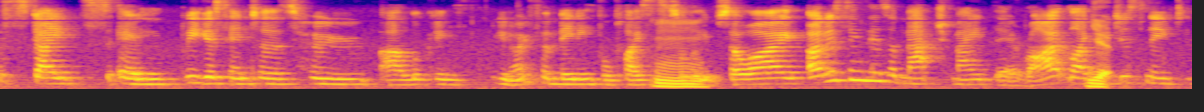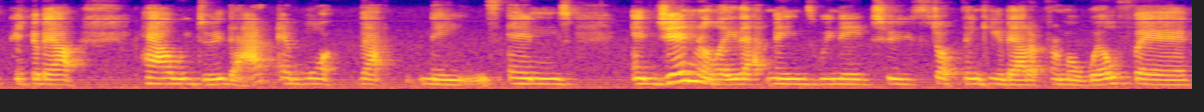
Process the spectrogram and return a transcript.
states and bigger centres who are looking, you know, for meaningful places mm. to live. So I, I just think there's a match made there, right? Like yep. we just need to think about how we do that and what that means. And and generally that means we need to stop thinking about it from a welfare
